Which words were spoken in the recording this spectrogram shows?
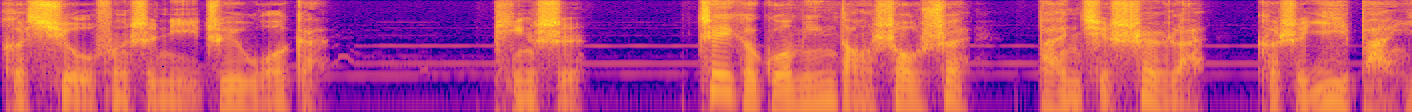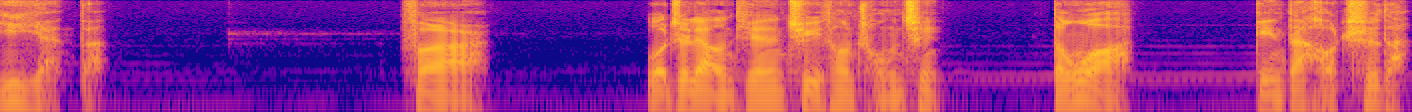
和秀凤是你追我赶。平时，这个国民党少帅办起事来可是一板一眼的。凤儿，我这两天去一趟重庆，等我啊，给你带好吃的。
